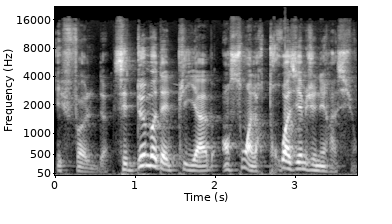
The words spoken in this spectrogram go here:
et Fold. Ces deux modèles pliables en sont à leur troisième génération.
